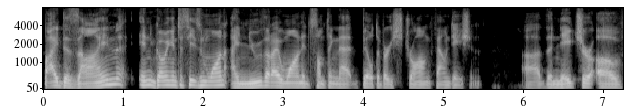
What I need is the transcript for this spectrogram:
by design in going into season one i knew that i wanted something that built a very strong foundation uh, the nature of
